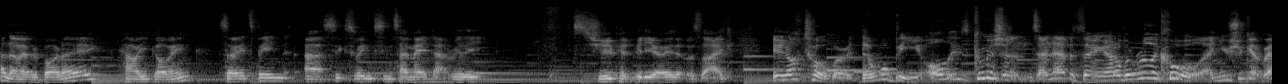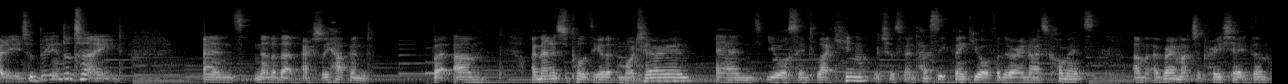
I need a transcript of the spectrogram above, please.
Hello, everybody. How are you going? So it's been uh, six weeks since I made that really stupid video that was like, in October there will be all these commissions and everything, and it'll be really cool, and you should get ready to be entertained. And none of that actually happened. But um, I managed to pull it together for Mortarion, and you all seem to like him, which was fantastic. Thank you all for the very nice comments. Um, I very much appreciate them.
